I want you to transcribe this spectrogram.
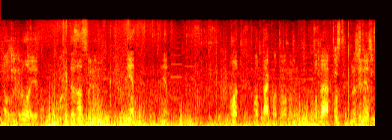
ну, за крыло ее. Ты засунешь. Нет, нет. Вот, вот так вот его нужно. Туда, То вот, на железку.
